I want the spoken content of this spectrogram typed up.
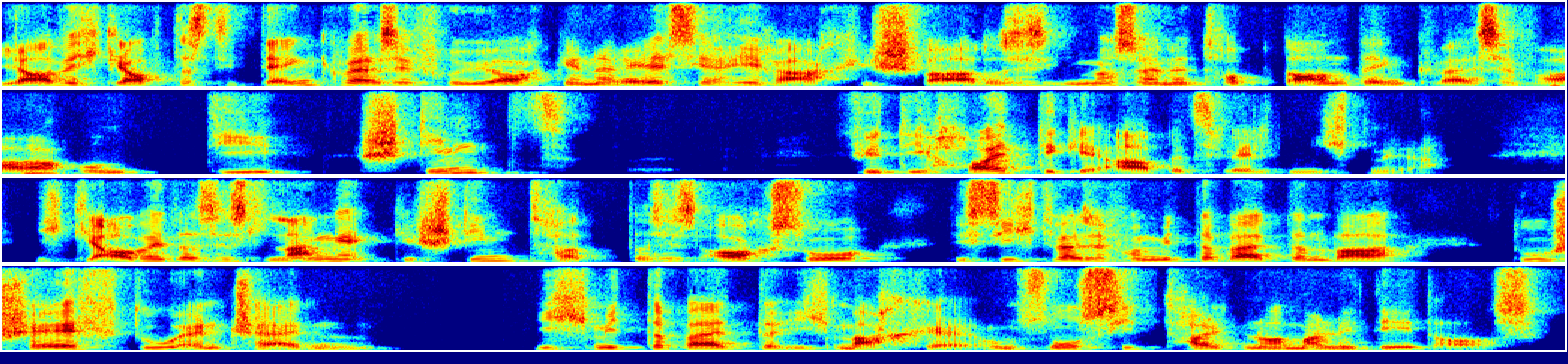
Ja, aber ich glaube, dass die Denkweise früher auch generell sehr hierarchisch war, dass es immer so eine Top-Down-Denkweise war mhm. und die stimmt für die heutige Arbeitswelt nicht mehr. Ich glaube, dass es lange gestimmt hat, dass es auch so die Sichtweise von Mitarbeitern war, du Chef, du entscheiden, ich Mitarbeiter, ich mache. Und so sieht halt Normalität aus.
